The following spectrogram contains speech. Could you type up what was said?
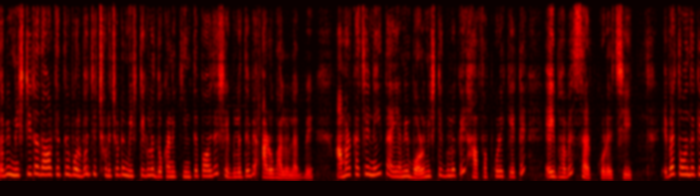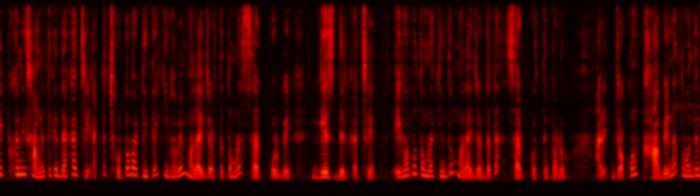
তবে মিষ্টিটা দেওয়ার ক্ষেত্রে বলব যে ছোটো ছোটো মিষ্টিগুলো দোকানে কিনতে পাওয়া যায়, সেগুলো দেবে আরও ভালো লাগবে। আমার কাছে নেই, তাই আমি বড় মিষ্টিগুলোকেই হাফ হাফ করে কেটে এইভাবে সার্ভ করেছি। এবার তোমাদেরকে একটুখানি সামনে থেকে দেখাচ্ছি একটা ছোট বাটিতে কীভাবে মালাই জর্দা তোমরা সার্ভ করবে গেস্টদের কাছে। এইভাবেও তোমরা কিন্তু মালাই জর্দাটা সার্ভ করতে পারো। আর, যখন খাবে না তোমাদের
